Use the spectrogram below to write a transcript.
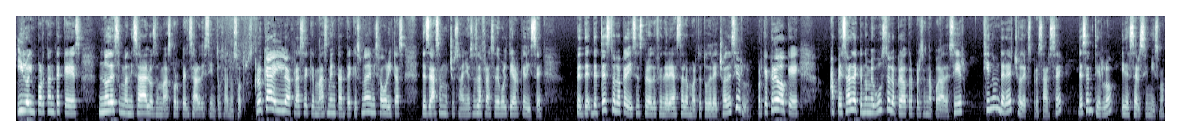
y lo importante que es no deshumanizar a los demás por pensar distintos a nosotros. Creo que ahí la frase que más me encanta y que es una de mis favoritas desde hace muchos años es la frase de Voltaire que dice, detesto lo que dices, pero defenderé hasta la muerte tu derecho a decirlo. Porque creo que a pesar de que no me guste lo que la otra persona pueda decir, tiene un derecho de expresarse, de sentirlo y de ser sí mismo.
